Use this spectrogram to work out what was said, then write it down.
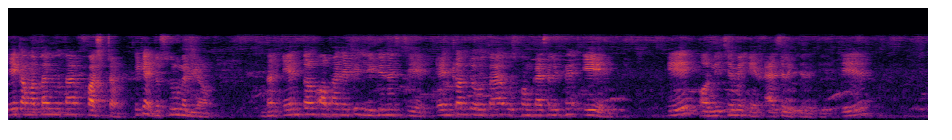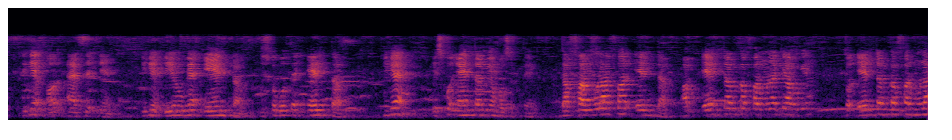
ए का मतलब ही होता है फ़र्स्ट टर्म ठीक है? जो शुरू में दिया हो। The N term of N F is A N term जो होता है, उसको हम कैसे लिखते हैं? ए ए और नीचे में एन ऐसे लिखते रहती है। ए ठीक है? और ऐसे एन ठीक है? ये हो गया एन टर्म जिसको बोलते हैं एन टर्म ठीक है? इसको एन टर्म भी हम बोल सकते हैं। The formula for N term अब एन टर्म का फार्मूला क्या हो गया? तो एन टर्म का फार्मूला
